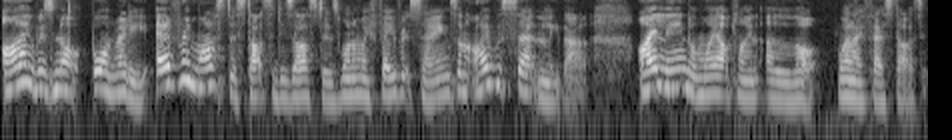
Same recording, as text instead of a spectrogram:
I was not born ready. Every master starts a disaster is one of my favourite sayings, and I was certainly that. I leaned on my upline a lot when I first started.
